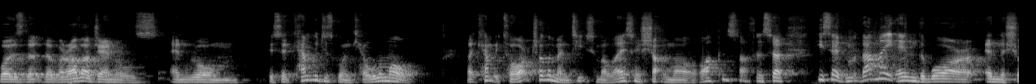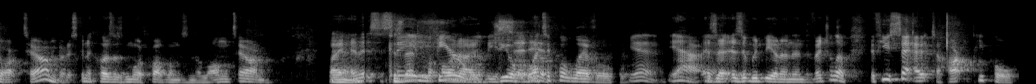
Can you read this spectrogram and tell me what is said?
was that there were other generals in Rome who said, Can't we just go and kill them all? Like, can't we torture them and teach them a lesson, shut them all up and stuff? And so he said that might end the war in the short term, but it's going to cause us more problems in the long term. Right? yeah. And it's the same fear on a geopolitical level. Yeah. yeah. As, it, as it would be on an individual level. If you set out to hurt people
